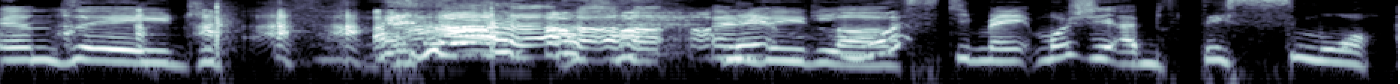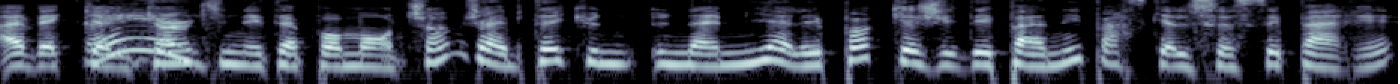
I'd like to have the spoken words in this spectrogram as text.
Indeed. Mais Indeed, moi, love. ce qui moi, j'ai habité six mois avec quelqu'un qui n'était pas mon chum. J'ai habité avec une, une amie à l'époque que j'ai dépannée parce qu'elle se séparait.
